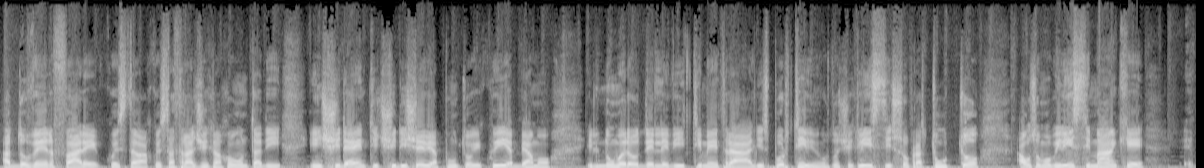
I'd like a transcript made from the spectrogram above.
a dover fare questa, questa tragica conta di incidenti. Ci dicevi appunto che qui abbiamo il numero delle vittime tra gli sportivi, motociclisti soprattutto, automobilisti, ma anche eh,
